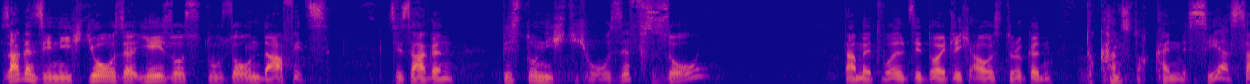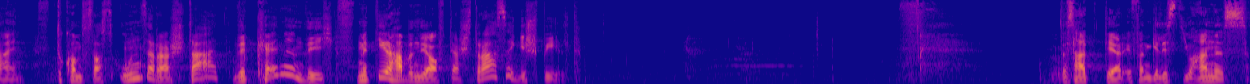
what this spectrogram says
sagen sie nicht, Jose, Jesus, du Sohn Davids. Sie sagen, bist du nicht Josefs Sohn? Damit wollen sie deutlich ausdrücken, du kannst doch kein Messias sein. Du kommst aus unserer Stadt, wir kennen dich. Mit dir haben wir auf der Straße gespielt. Das hat der Evangelist Johannes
